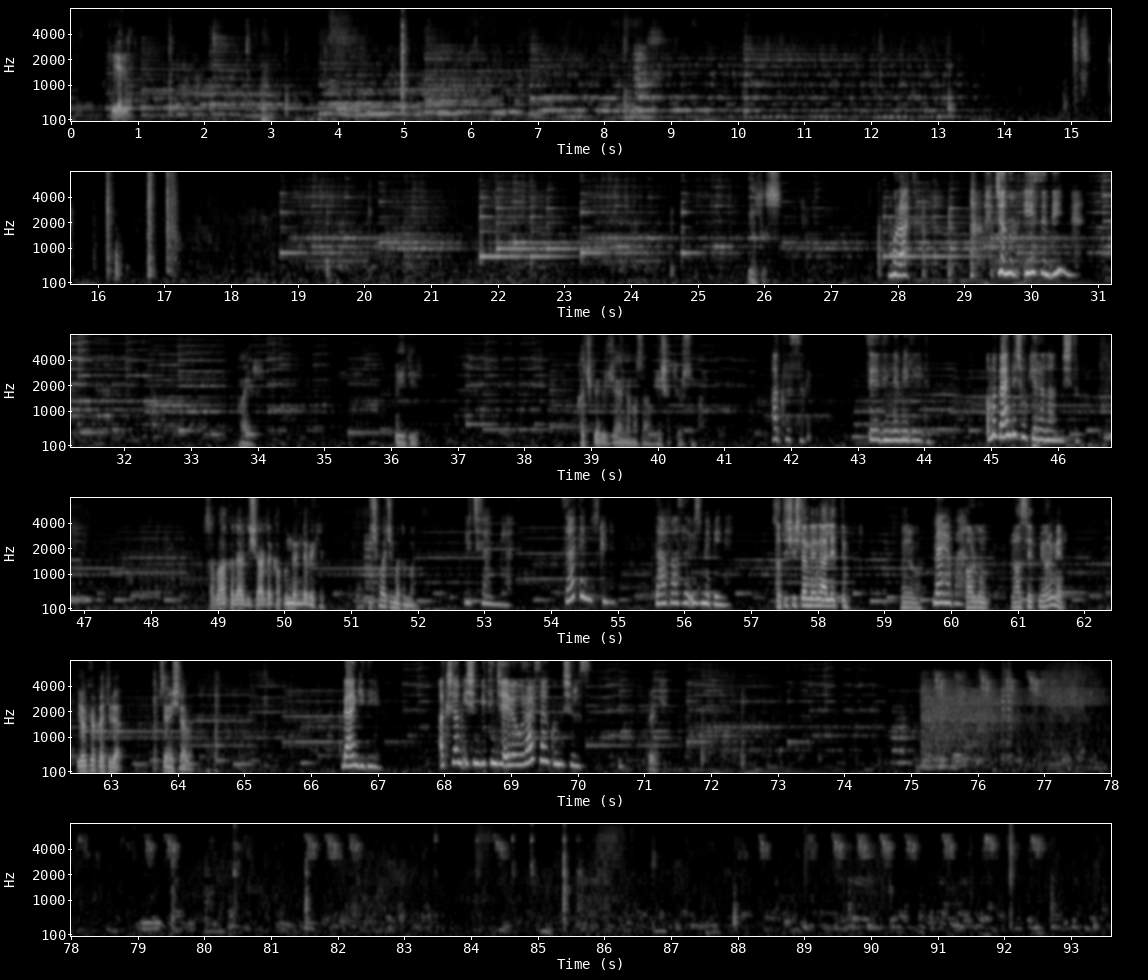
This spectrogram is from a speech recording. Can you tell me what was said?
Güle güle. İyisin değil mi? Hayır. İyi değil. Kaç gündür cehennem azabı yaşatıyorsun. Haklısın. Seni dinlemeliydim. Ama ben de çok yaralanmıştım. Sabaha kadar dışarıda kapının önünde bekledim. Hiç mi acımadın bana? Lütfen Murat. Zaten üzgünüm. Daha fazla üzme beni. Satış işlemlerini hallettim. Merhaba. Merhaba. Pardon. Rahatsız etmiyorum ya. Yok yok Atilla. Sen işine bak. Ben gideyim. Akşam işin bitince eve uğrarsan konuşuruz. Peki.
